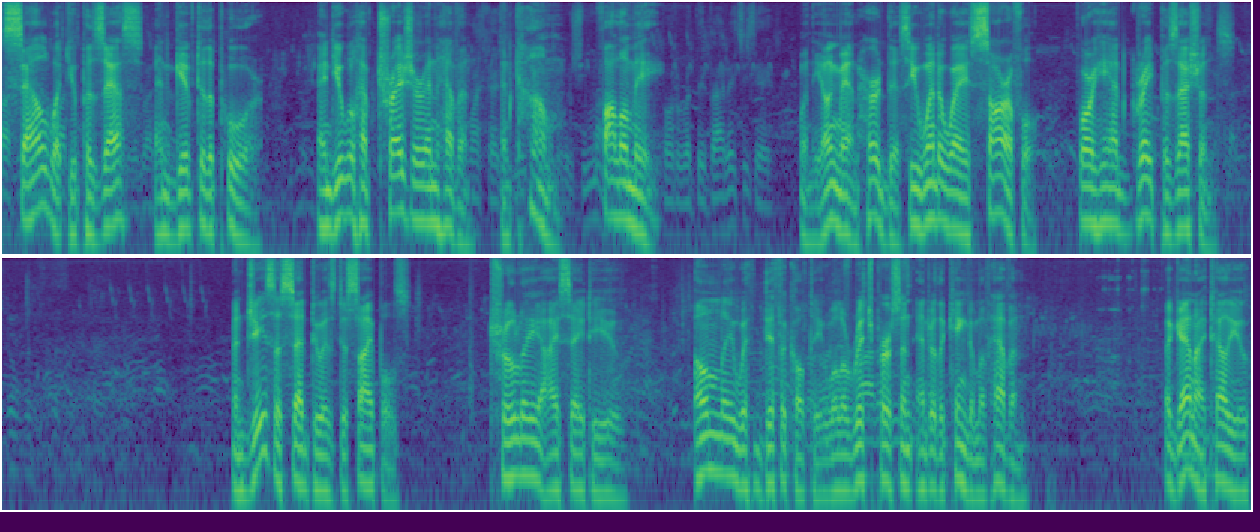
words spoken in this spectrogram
sell what you possess and give to the poor, and you will have treasure in heaven, and come, follow me. When the young man heard this, he went away sorrowful for he had great possessions. And Jesus said to his disciples, Truly I say to you, only with difficulty will a rich person enter the kingdom of heaven. Again I tell you,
